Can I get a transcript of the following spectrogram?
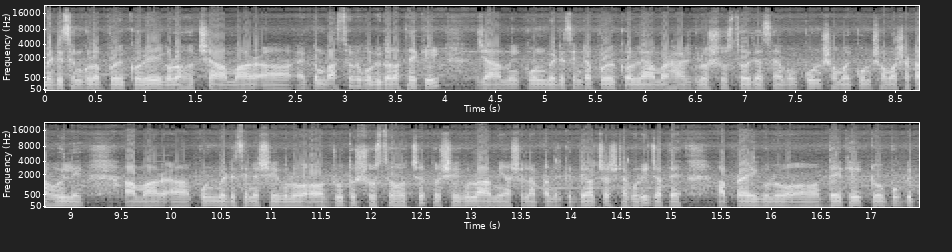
মেডিসিনগুলো প্রয়োগ করি, এগুলো হচ্ছে আমার একদম বাস্তবিক অভিজ্ঞতা থেকেই যে আমি কোন মেডিসিনটা প্রয়োগ করলে আমার হাঁসগুলো সুস্থ হইতেছে এবং কোন সময় কোন সমস্যাটা হইলে আমার কোন মেডিসিনে সেগুলো দ্রুত সুস্থ হচ্ছে। তো সেগুলো আমি আসলে আপনাদেরকে দেওয়ার চেষ্টা করি যাতে আপনারা এগুলো দেখে একটু উপকৃত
